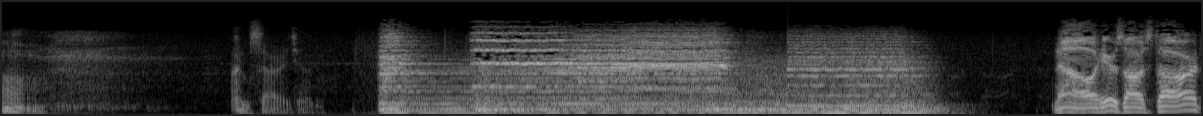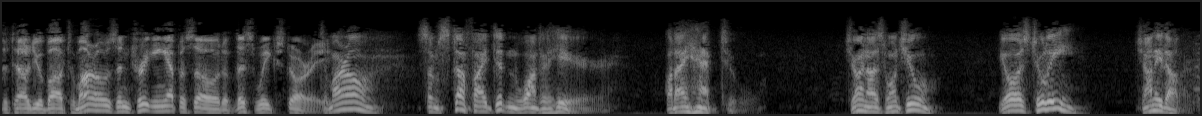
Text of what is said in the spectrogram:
Oh. I'm sorry, John. Now, here's our star to tell you about tomorrow's intriguing episode of this week's story. Tomorrow, some stuff I didn't want to hear, but I had to. Join us, won't you? Yours truly, Johnny Dollar.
